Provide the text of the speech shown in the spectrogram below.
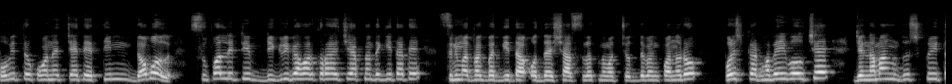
পবিত্র কোরআনের চাইতে তিন ডবল সুপারলেটিভ ডিগ্রি ব্যবহার করা হয়েছে আপনাদের গীতাতে। শ্রীমদ ভগবত গীতা অধ্যায় সাত, শ্লোক নম্বর চোদ্দ এবং পনেরো পরিষ্কার ভাবেই বলছে যে, নামাং দুষ্কৃত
